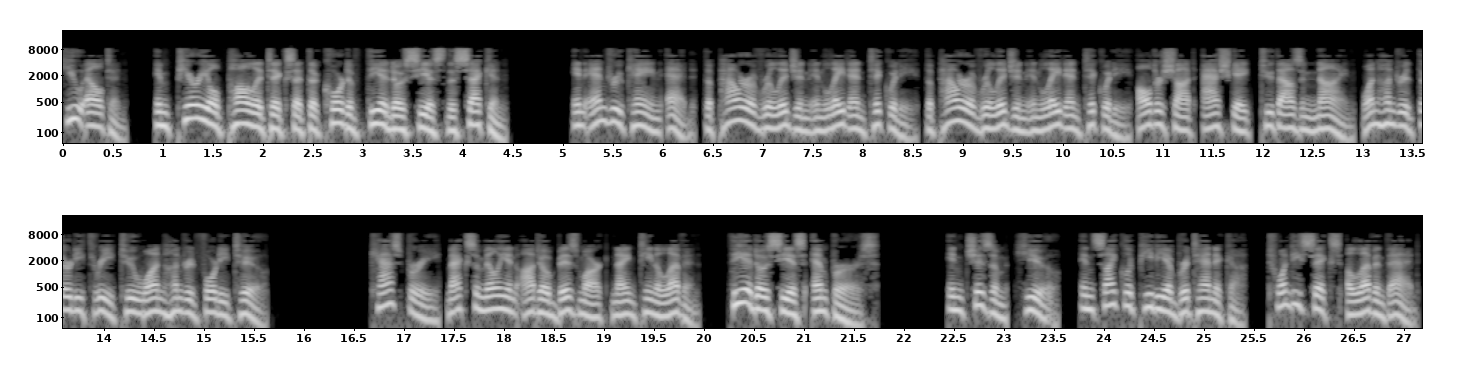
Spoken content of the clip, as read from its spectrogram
Hugh Elton, "'Imperial Politics at the Court of Theodosius II' In Andrew Cain ed., The Power of Religion in Late Antiquity, The Power of Religion in Late Antiquity Aldershot, Ashgate, 2009, 133–142. Caspari, Maximilian Otto Bismarck 1911. Theodosius Emperors. In Chisholm, Hugh. Encyclopædia Britannica. 26 11th ed.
